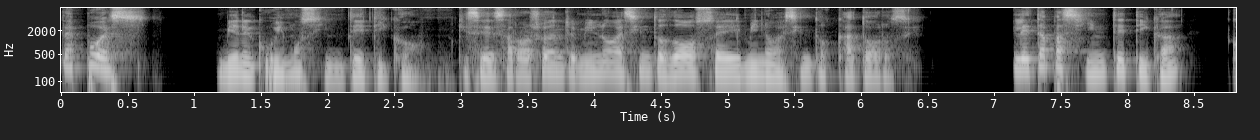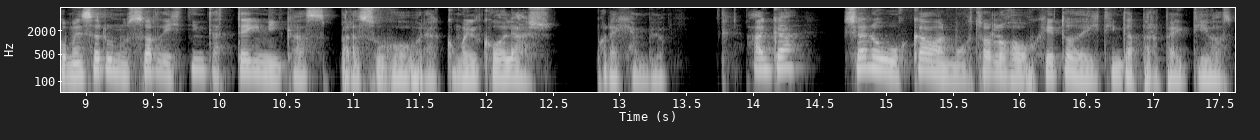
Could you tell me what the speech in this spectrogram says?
Después viene el cubismo sintético, que se desarrolló entre 1912 y 1914. En la etapa sintética comenzaron a usar distintas técnicas para sus obras, como el collage, por ejemplo. Acá ya no buscaban mostrar los objetos de distintas perspectivas,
